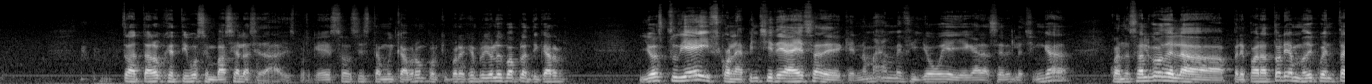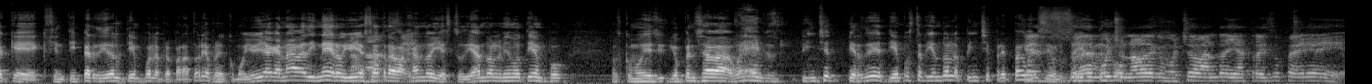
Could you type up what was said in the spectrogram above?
tratar objetivos en base a las edades, porque eso sí está muy cabrón, porque por ejemplo yo les voy a platicar, yo estudié y con la pinche idea esa de que no mames y yo voy a llegar a hacer la chingada. Cuando salgo de la preparatoria me doy cuenta que sentí perdido el tiempo de la preparatoria, porque como yo ya ganaba dinero, yo ya estaba trabajando y estudiando al mismo tiempo, pues como decir, yo pensaba, güey, pues pinche pierde de tiempo estar yendo a la pinche prepa, güey. eso sucede tengo- mucho, ¿no? De que mucha banda ya trae su feria y.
